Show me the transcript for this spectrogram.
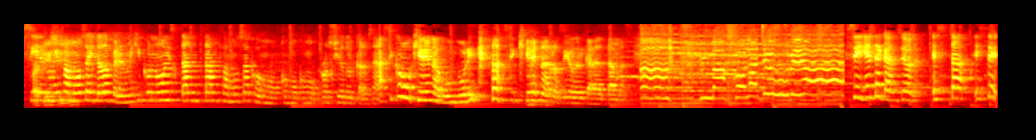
sí es muy famosa y todo, pero en México no es tan, tan famosa como, como, como Rocío Durcal. O sea, así como quieren a Bumburi, así quieren a Rocío Durcal. Ah, bajo la lluvia Siguiente canción. Esta, este,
